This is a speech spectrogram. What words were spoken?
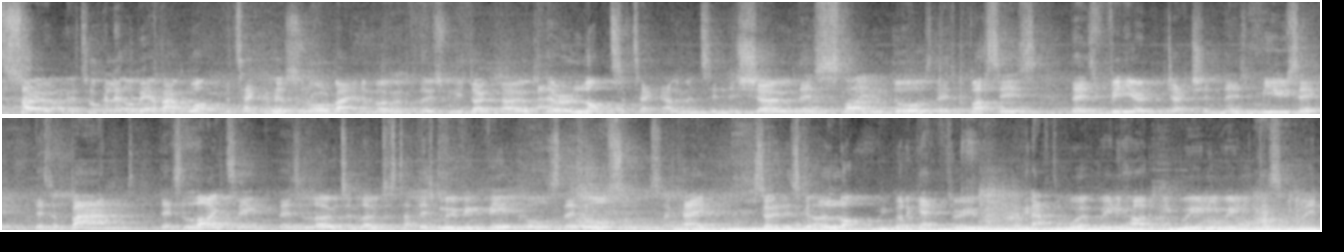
So I'm going to talk a little bit about what the tech rehearsals are all about in a moment, for those of you who don't know. There are lots of tech elements in this show. There's sliding doors, there's buses, there's video projection, there's music, there's a band, there's lighting, there's loads and loads of stuff. There's moving vehicles, there's all sorts, okay? So there's got a lot we've got to get through. We're going to have to work really hard and be really, really disciplined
